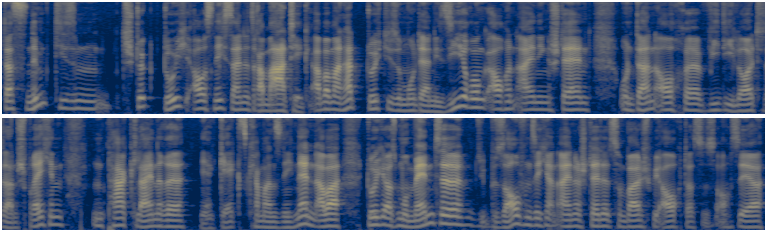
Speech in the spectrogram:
Das nimmt diesem Stück durchaus nicht seine Dramatik. Aber man hat durch diese Modernisierung auch in einigen Stellen und dann auch, äh, wie die Leute dann sprechen, ein paar kleinere, ja, Gags kann man es nicht nennen, aber durchaus Momente. Sie besaufen sich an einer Stelle zum Beispiel auch. Das ist auch sehr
